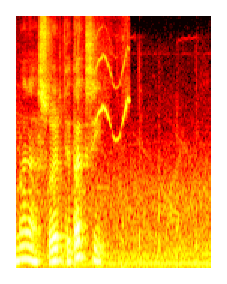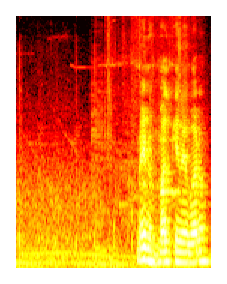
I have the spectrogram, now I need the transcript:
Qué mala suerte, taxi. Menos mal que me paró.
